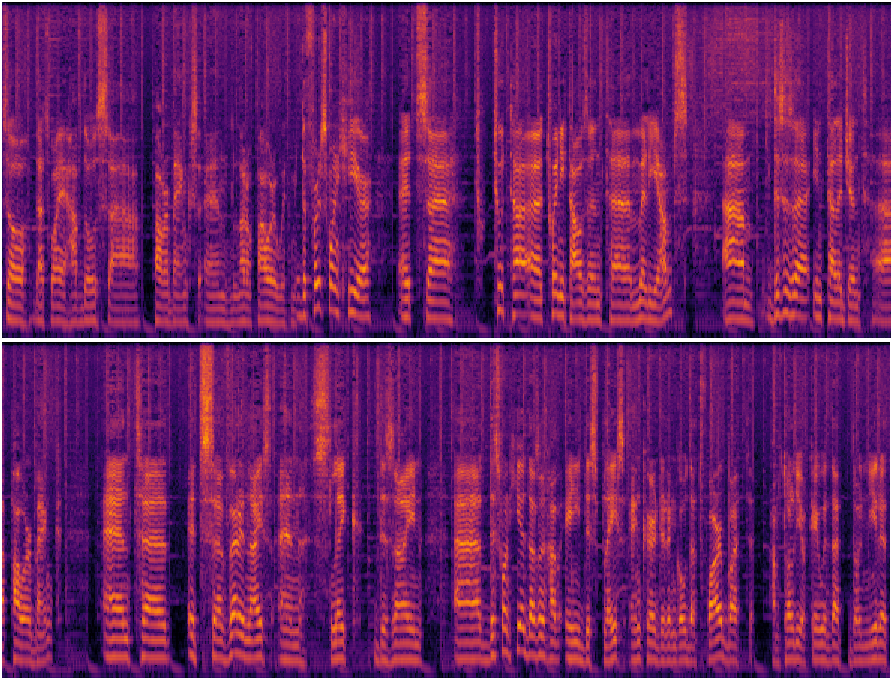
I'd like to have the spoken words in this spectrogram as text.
So that's why I have those uh, power banks and a lot of power with me. The first one here, it's uh, uh 20,000 uh, milliamps. Um, this is an intelligent uh, power bank and uh, it's a very nice and slick design uh, this one here doesn't have any displays. Anker didn't go that far, but I'm totally okay with that. Don't need it.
